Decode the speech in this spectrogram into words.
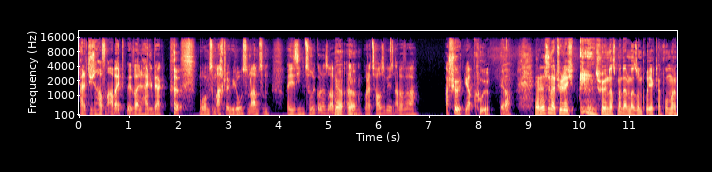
War natürlich ein Haufen Arbeit, weil Heidelberg morgens um 8 irgendwie los und abends um äh, 7 zurück oder so, aber, Ja, ja. ähm, oder zu Hause gewesen, aber war, war schön, ja. Cool, ja. Ja, das ist natürlich schön, dass man dann mal so ein Projekt hat, wo man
